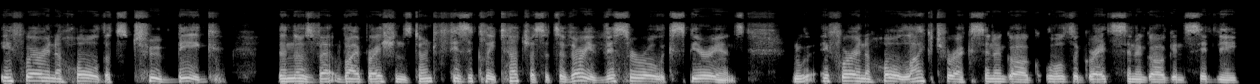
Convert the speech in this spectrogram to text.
if we're in a hall that's too big, then those va- vibrations don't physically touch us. It's a very visceral experience. If we're in a hall like Toorak Synagogue or the Great Synagogue in Sydney,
